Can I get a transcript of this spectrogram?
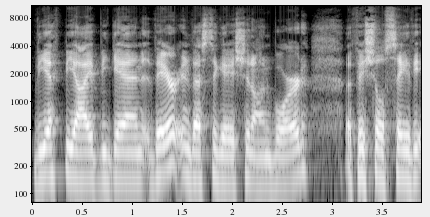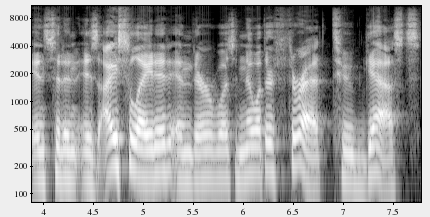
the FBI began their investigation on board. Officials say the incident is isolated and there was no other threat to guests.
